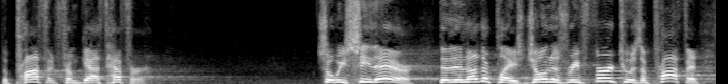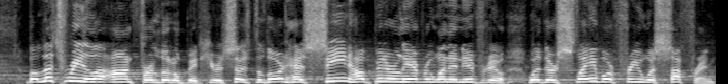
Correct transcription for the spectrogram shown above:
The prophet from Gath Hepher so we see there that in another place, Jonah is referred to as a prophet. But let's read on for a little bit here. It says, The Lord has seen how bitterly everyone in Israel, whether slave or free, was suffering.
